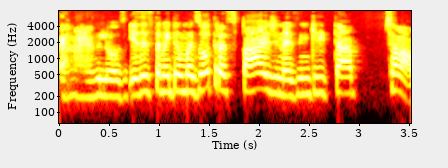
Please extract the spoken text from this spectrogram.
Ah, é maravilhoso. E às vezes também tem umas outras páginas em que tá sei lá,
